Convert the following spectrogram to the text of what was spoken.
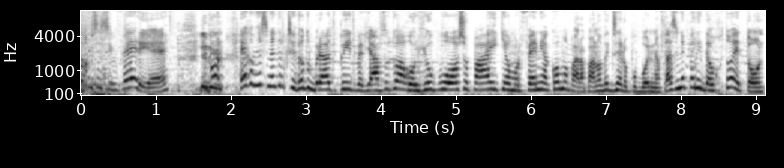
Ό,τι σε συμφέρει, ε. Λοιπόν, έχω μια συνέντευξη εδώ του Brad Pitt, παιδιά, αυτού του αγοριού που όσο πάει και ομορφαίνει ακόμα παραπάνω, δεν ξέρω πού μπορεί να φτάσει. Είναι 58 ετών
